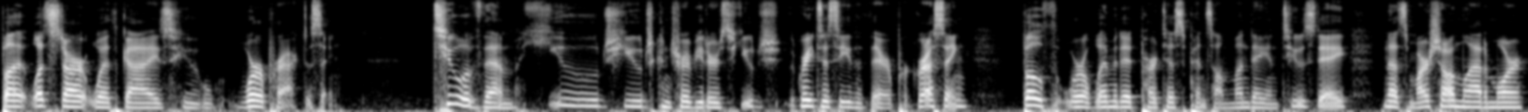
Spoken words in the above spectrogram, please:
But let's start with guys who were practicing. Two of them, huge, huge contributors, huge, great to see that they're progressing. Both were limited participants on Monday and Tuesday, and that's Marshon Lattimore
